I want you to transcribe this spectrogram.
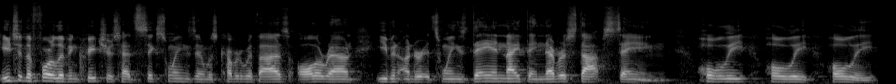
Each of the four living creatures had six wings and was covered with eyes all around, even under its wings. Day and night, they never stopped saying, Holy, holy, holy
